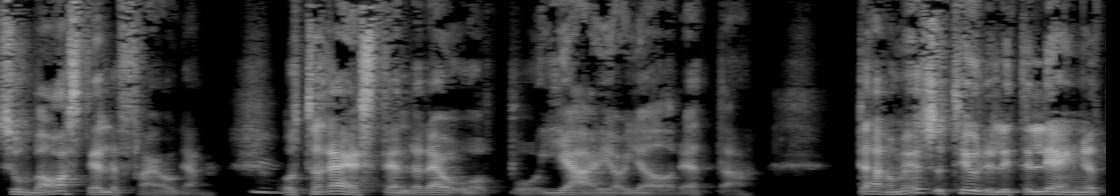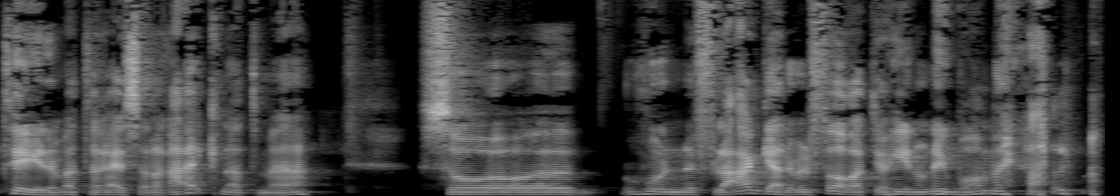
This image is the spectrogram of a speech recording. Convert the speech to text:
så hon bara ställde frågan. Mm. Och Therese ställde då upp och ja, jag gör detta. Däremot så tog det lite längre tid än vad Therese hade räknat med. Så eh, hon flaggade väl för att jag hinner nog bara med halva.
